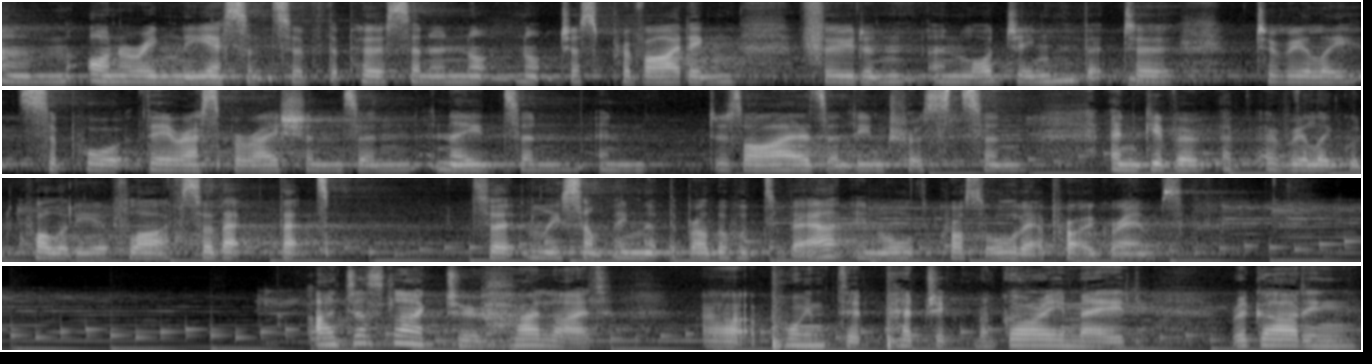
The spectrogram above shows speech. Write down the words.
um, honouring the essence of the person and not, not just providing food and, and lodging, but to to really support their aspirations and needs and, and desires and interests and, and give a, a really good quality of life. So that, that's certainly something that the Brotherhood's about in all, across all of our programs. I'd just like to highlight uh, a point that Patrick McGorry made regarding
